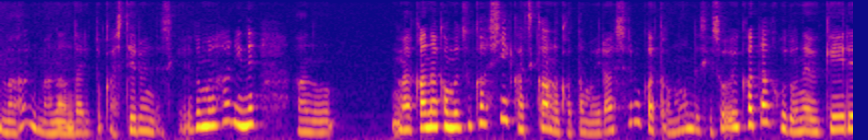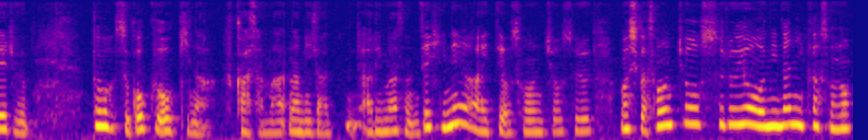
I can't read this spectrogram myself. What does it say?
ま、学んだりとかしてるんですけれどもやはりねあのなかなか難しい価値観の方もいらっしゃるかと思うんですけどそういう方ほどね受け入れるとすごく大きな深さ学びがありますので是非ね相手を尊重するもしくは尊重するように何かその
